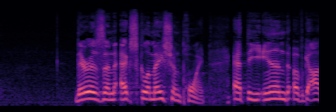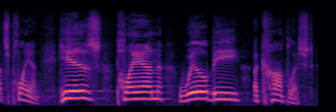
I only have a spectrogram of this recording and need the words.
There is an exclamation point at the end of God's plan. His plan will be accomplished.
